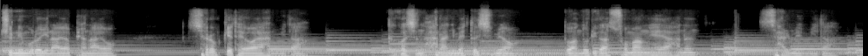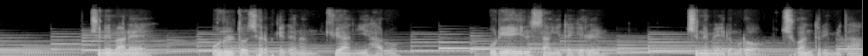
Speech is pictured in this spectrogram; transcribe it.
주님으로 인하여 변하여 새롭게 되어야 합니다. 그것은 하나님의 뜻이며 또한 우리가 소망해야 하는 삶입니다. 주님 안에 오늘도 새롭게 되는 귀한 이 하루 우리의 일상이 되기를 주님의 이름으로 축원드립니다.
